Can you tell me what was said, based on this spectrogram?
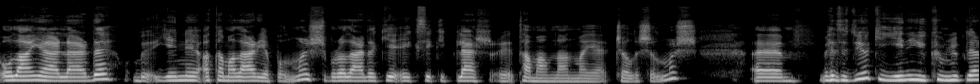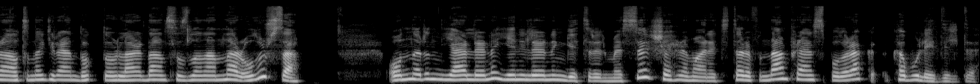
olan yerlerde yeni atamalar yapılmış. Buralardaki eksiklikler e, tamamlanmaya çalışılmış. Ve de diyor ki yeni yükümlülükler altına giren doktorlardan sızlananlar olursa onların yerlerine yenilerinin getirilmesi şehir emaneti tarafından prensip olarak kabul edildi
